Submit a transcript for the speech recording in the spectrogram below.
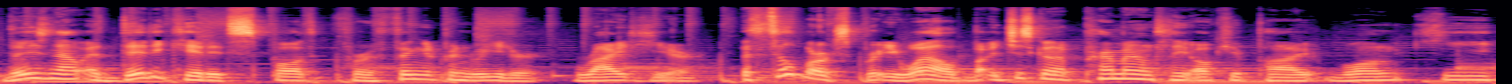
there is now a dedicated spot for a fingerprint reader right here. It still works pretty well, but it's just gonna permanently occupy one key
